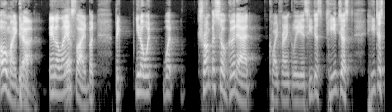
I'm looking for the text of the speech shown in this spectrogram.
Oh my God, yeah. in a landslide! Yeah. But, but you know what? What Trump is so good at, quite frankly, is he just he just he just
